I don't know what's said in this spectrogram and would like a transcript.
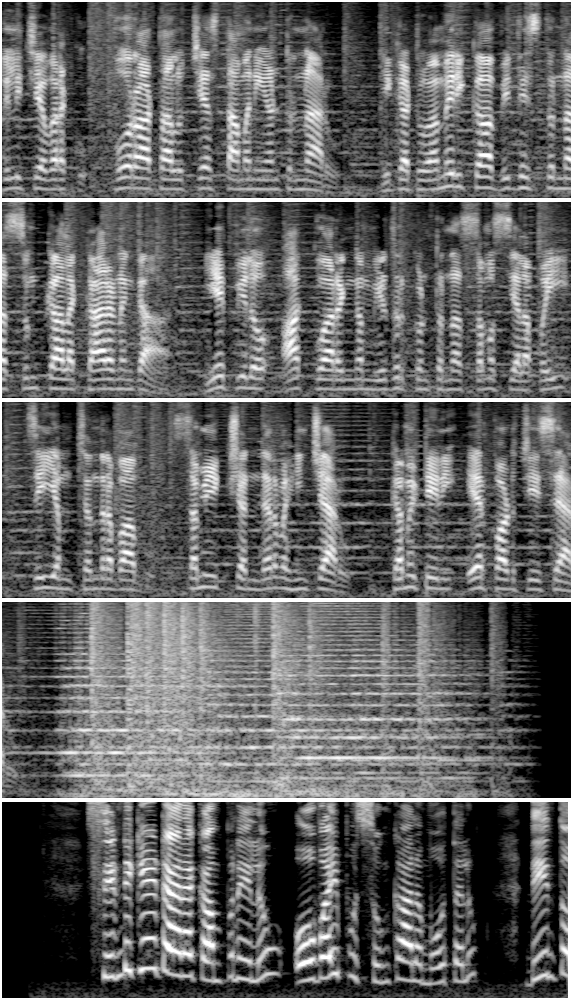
నిలిచే వరకు పోరాటాలు చేస్తామని అంటున్నారు. ఇకటు అమెరికా విధిస్తున్న సుంకాల కారణంగా ఏపీలో ఆక్వారంగం ఎదుర్కొంటున్న సమస్యలపై సీఎం చంద్రబాబు సమీక్ష నిర్వహించారు. కమిటీని ఏర్పాటు చేశారు. సిండికేట్ అయిన కంపెనీలు ఓవైపు సుంకాల మూతలు దీంతో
